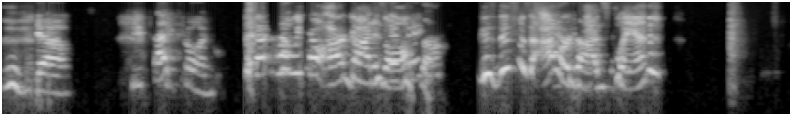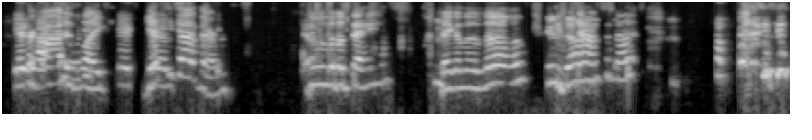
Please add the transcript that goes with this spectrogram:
yeah. Keep, keep going. That's how we know our God is awesome. Because this was our God's plan. It our God is like, get together, yeah. do a little dance, make a little love, keep dancing it.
